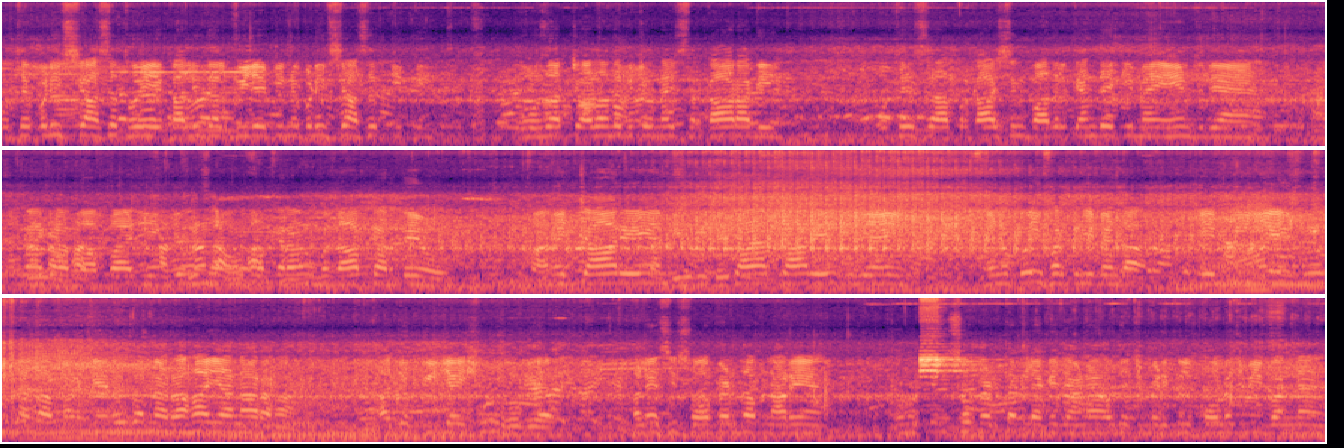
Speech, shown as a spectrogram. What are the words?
ਉੱਥੇ ਬੜੀ ਸਿਆਸਤ ਹੋਈ। ਅਕਾਲੀ ਦਲ ਬੀਜੇਪੀ ਨੇ ਬੜੀ ਸਿਆਸਤ ਕੀਤੀ। 2014 ਦੇ ਵਿੱਚ ਉਹਨਾਂ ਦੀ ਸਰਕਾਰ ਆ ਗਈ। ਉੱਥੇ ਸਾ ਪ੍ਰਕਾਸ਼ ਸਿੰਘ ਬਾਦਲ ਕਹਿੰਦੇ ਕਿ ਮੈਂ ਏਮਜ਼ ਲਿਆਇਆ ਉਹਨਾਂ ਕਿਹਾ ਬਾਬਾ ਜੀ ਕਿਉਂ ਸਾਨੂੰ ਫਕਰਾਂ ਨੂੰ ਮਜ਼ਾਕ ਕਰਦੇ ਹੋ। ਭਾਵੇਂ ਚਾਰ ਏਮ ਚਾਰ ਚਾਰ ਏਮ ਲਿਆਈ ਮੈਨੂੰ ਕੋਈ ਫ਼ਰਕ ਨਹੀਂ ਪੈਂਦਾ ਕਿ ਪੀਜੀਆਈ ਸੋਚ ਦਾ ਬਣ ਕੇ ਰਹੂਗਾ ਮੈਂ ਰਹਾ ਜਾਂ ਨਾ ਰਹਾ। ਅੱਜ ਉਹ ਪੀਜੀਆਈ ਸ਼ੁਰੂ ਹੋ ਗਿਆ। ਹਲੇ ਅਸੀਂ 100 ਬੈੱਡ ਦਾ ਬਣਾ ਰਹੇ ਹਾਂ। ਉਹਨੂੰ 300 ਬੈੱਡ ਤੱਕ ਲੈ ਕੇ ਜਾਣਾ ਹੈ। ਉਹਦੇ ਚ ਮੈਡੀਕਲ ਕਾਲਜ ਵੀ ਬਣਨਾ ਹੈ।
